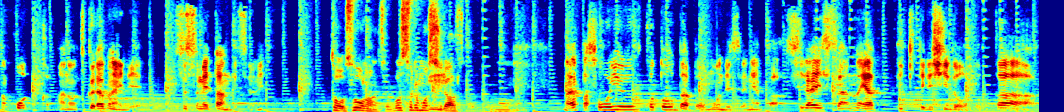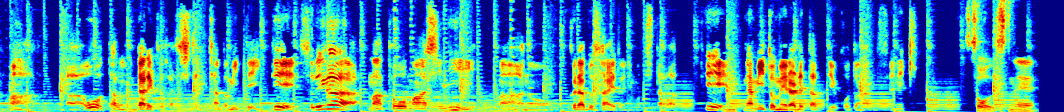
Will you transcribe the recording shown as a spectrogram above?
まあ、こあのクラブ内で進めたんですよね。そうそうなんですよ。それも知らず。うん、うんやっぱそういうことだと思うんですよね。やっぱ白石さんのやってきてる指導とか、まあ、を多分誰かがちゃんと見ていて、それがまあ遠回しに、まあ、あのクラブサイドにも伝わって、が認められたっていうことなんですよね、きっと。そうですね。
